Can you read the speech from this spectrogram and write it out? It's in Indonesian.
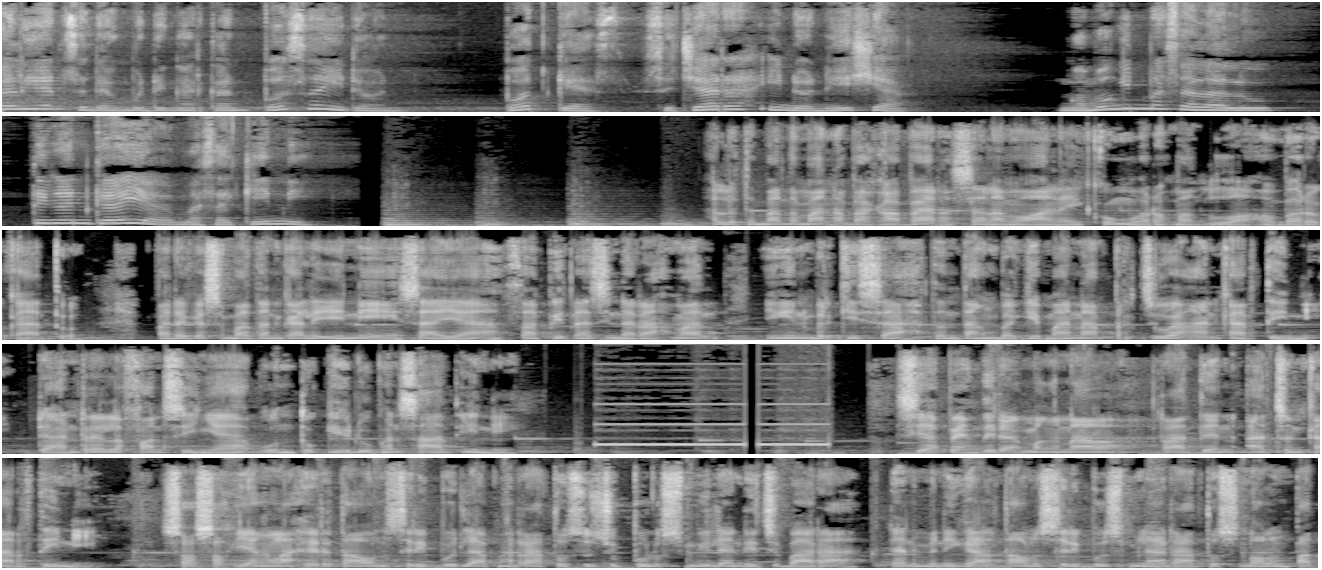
Kalian sedang mendengarkan Poseidon, podcast sejarah Indonesia. Ngomongin masa lalu dengan gaya masa kini. Halo teman-teman, apa kabar? Assalamualaikum warahmatullahi wabarakatuh. Pada kesempatan kali ini, saya, Sabit Azindar Rahmat, ingin berkisah tentang bagaimana perjuangan Kartini dan relevansinya untuk kehidupan saat ini. Siapa yang tidak mengenal Raden Ajeng Kartini? Sosok yang lahir tahun 1879 di Jepara dan meninggal tahun 1904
